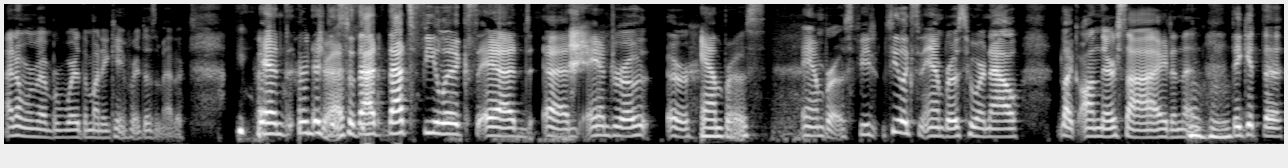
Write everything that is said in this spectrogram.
I don't remember where the money came from. It doesn't matter. And so that that's Felix and and Andro or Ambrose. Ambrose, Fe- Felix and Ambrose, who are now like on their side, and then Mhm. they get the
